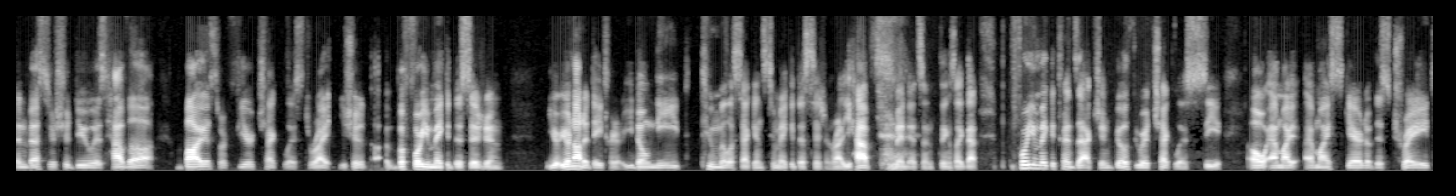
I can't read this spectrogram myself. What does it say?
investors should do is have a bias or fear checklist, right? You should before you make a decision. You're you're not a day trader. You don't need two milliseconds to make a decision, right? You have minutes and things like that. Before you make a transaction, go through a checklist. See, oh, am I am I scared of this trade?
